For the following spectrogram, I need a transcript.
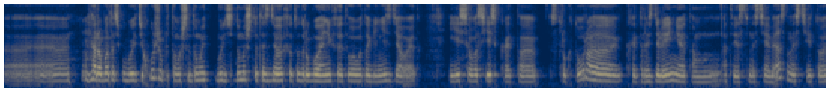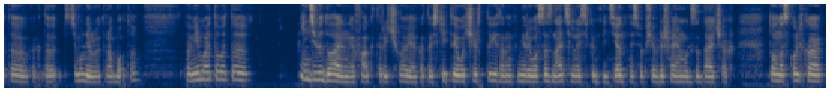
работать вы будете хуже, потому что думать, будете думать, что это сделает кто-то другой, а никто этого в итоге не сделает. И если у вас есть какая-то структура, какое-то разделение там, ответственности и обязанностей, то это как-то стимулирует работу. Помимо этого, это индивидуальные факторы человека, то есть какие-то его черты, там, например, его сознательность, компетентность вообще в решаемых задачах, то, насколько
